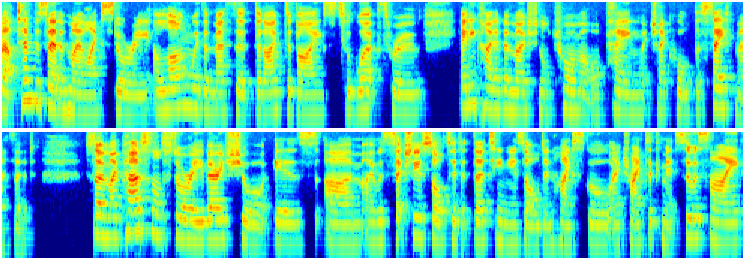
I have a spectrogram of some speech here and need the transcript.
about 10% of my life story, along with a method that I've devised to work through any kind of emotional trauma or pain, which I call the SAFE method. So, my personal story, very short, is um, I was sexually assaulted at 13 years old in high school. I tried to commit suicide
